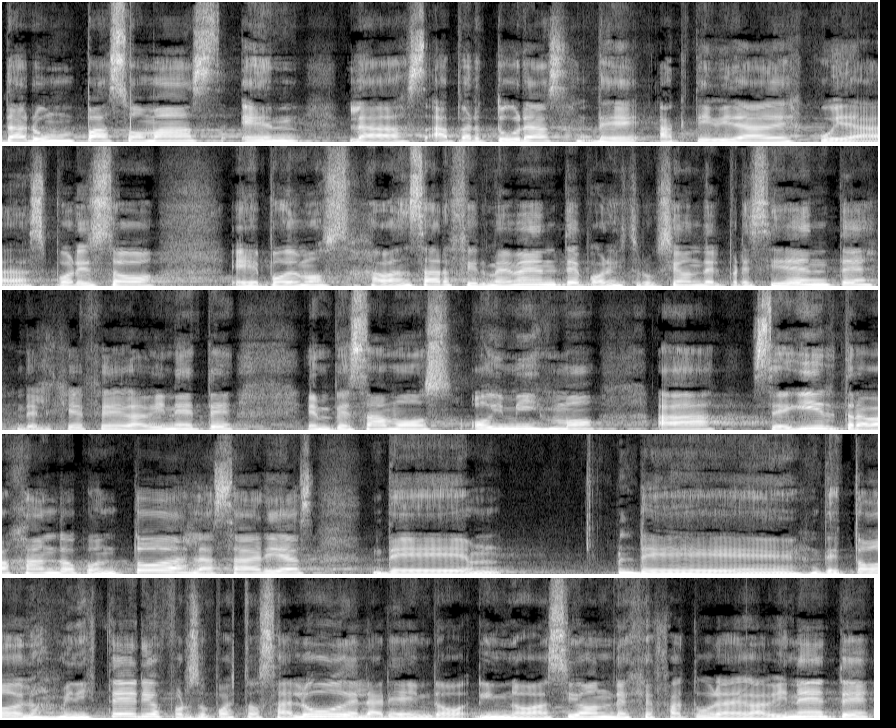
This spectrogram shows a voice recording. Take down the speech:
dar un paso más en las aperturas de actividades cuidadas. Por eso eh, podemos avanzar firmemente por instrucción del presidente, del jefe de gabinete. Empezamos hoy mismo a seguir trabajando con todas las áreas de de, todos los ministerios, por supuesto salud, el área de innovación, de jefatura de gabinete,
